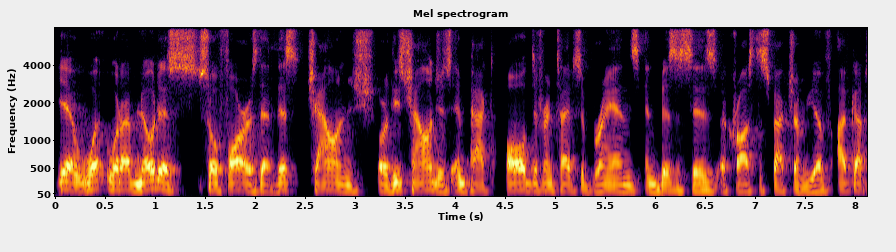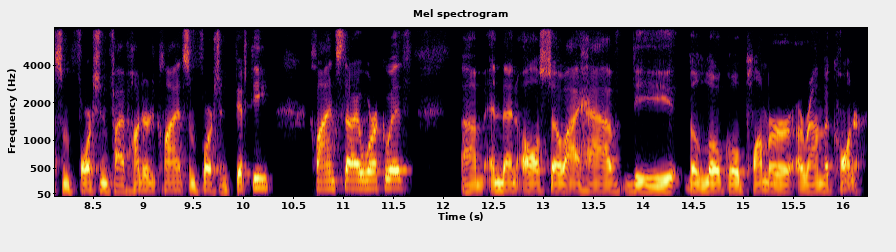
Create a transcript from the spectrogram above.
Yeah, what, what I've noticed so far is that this challenge or these challenges impact all different types of brands and businesses across the spectrum. You have I've got some Fortune 500 clients, some Fortune 50 clients that I work with. Um, and then also I have the the local plumber around the corner,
